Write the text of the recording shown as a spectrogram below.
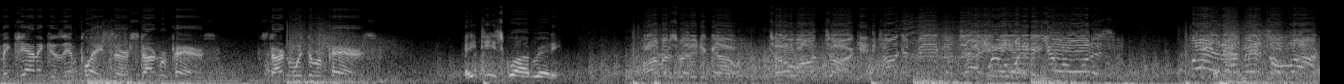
Mechanic is in place, sir. Start repairs. Starting with the repairs. AT squad ready. Armor's ready to go. Tow on target. Target vehicle tagging missile lock.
